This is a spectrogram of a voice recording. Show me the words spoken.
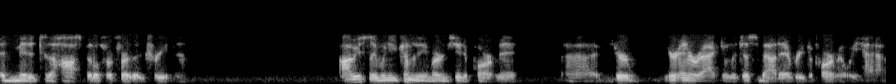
admitted to the hospital for further treatment. Obviously, when you come to the emergency department, uh, you're you're interacting with just about every department we have.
